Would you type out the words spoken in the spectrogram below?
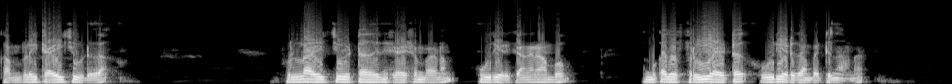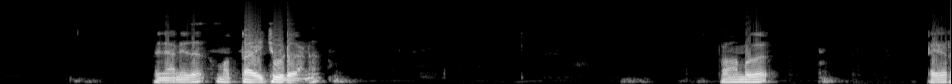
കംപ്ലീറ്റ് അഴിച്ചു വിടുക. ഫുൾ അഴിച്ചു വിട്ടതിന് ശേഷം വേണം ഊരിയെടുക്കുക അങ്ങനെ ആകുമ്പോൾ നമുക്കത് ഫ്രീ ആയിട്ട് ഊരിയെടുക്കാൻ പറ്റുന്നതാണ്. അപ്പം ഞാനിത് മൊത്തം അഴിച്ചു വിടുകയാണ്. അപ്പോൾ നമുക്ക് ടയർ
